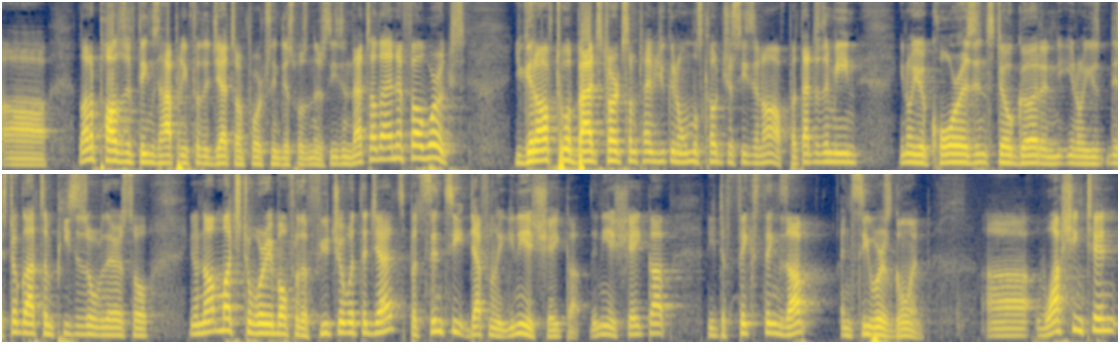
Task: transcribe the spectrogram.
Uh, a lot of positive things happening for the Jets. Unfortunately, this wasn't their season. That's how the NFL works. You get off to a bad start, sometimes you can almost count your season off. But that doesn't mean you know your core isn't still good, and you know you, they still got some pieces over there. So you know not much to worry about for the future with the Jets. But Cincy definitely you need a shake up. They need a shake up. Need to fix things up and see where it's going. Uh, Washington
